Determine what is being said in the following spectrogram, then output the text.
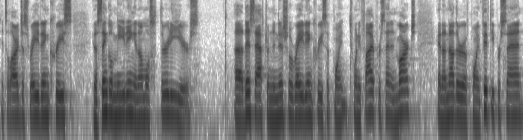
It's the largest rate increase in a single meeting in almost 30 years. Uh, this after an initial rate increase of 0.25% in March and another of 0.50%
